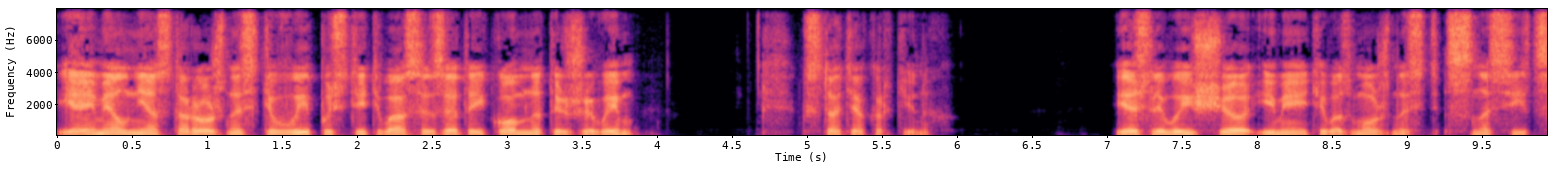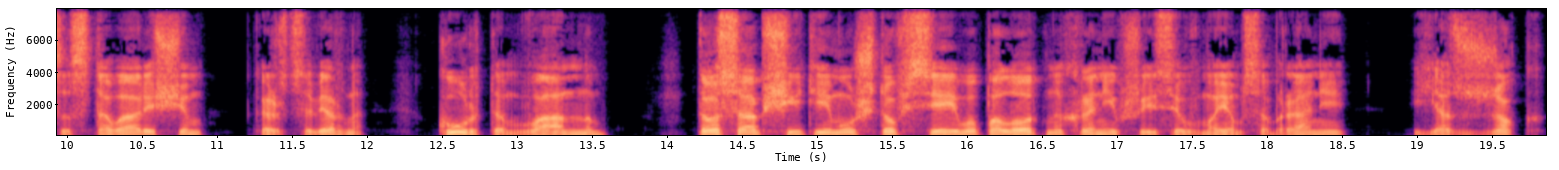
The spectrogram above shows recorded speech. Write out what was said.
я имел неосторожность выпустить вас из этой комнаты живым. Кстати, о картинах. Если вы еще имеете возможность сноситься с товарищем, кажется, верно, Куртом Ванном, то сообщите ему, что все его полотна, хранившиеся в моем собрании, я сжег.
